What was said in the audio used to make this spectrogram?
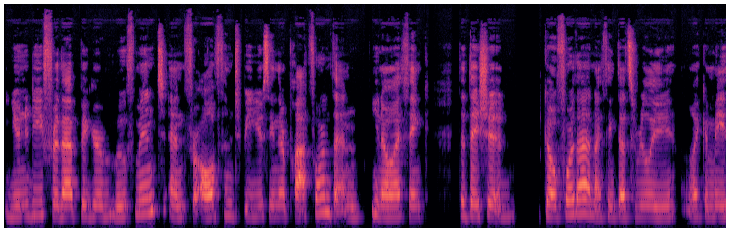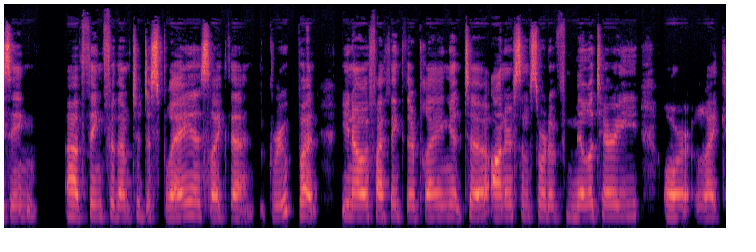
unity for that bigger movement and for all of them to be using their platform, then you know I think that they should go for that, and I think that's really like amazing uh, thing for them to display as like that group. But you know, if I think they're playing it to honor some sort of military or like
